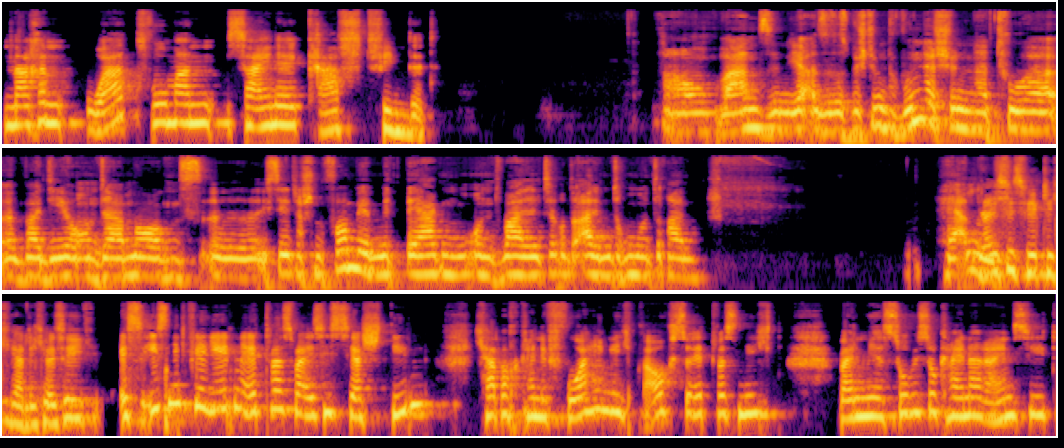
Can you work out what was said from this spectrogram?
nach einem Ort, wo man seine Kraft findet. Wow, Wahnsinn. Ja, also das ist bestimmt eine wunderschöne Natur äh, bei dir und da morgens. Äh, ich sehe das schon vor mir mit Bergen und Wald und allem drum und dran. Herrlich. Ja, es ist wirklich herrlich. Also ich, es ist nicht für jeden etwas, weil es ist sehr still. Ich habe auch keine Vorhänge. Ich brauche so etwas nicht, weil mir sowieso keiner reinsieht.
